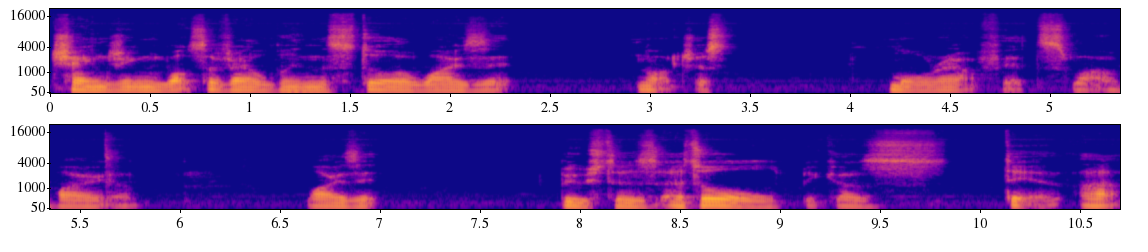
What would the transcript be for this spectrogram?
changing what's available in the store? Why is it not just more outfits? Why why why is it boosters at all? Because uh,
